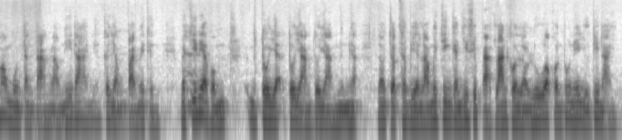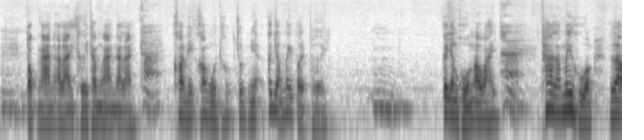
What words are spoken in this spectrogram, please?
ข้อมูลต่างๆ เหล่านี้ได้เนี่ยก็ยังไปไม่ถึงเมื่อกี้เนี่ยผมตัวอย่างตัวอย่างตัวอย่างหนึ่งเนี่ยเราจดทะเบียนเราไม่ทิ้งกัน 28 ล้านคนเรารู้ว่าคนพวกนี้อยู่ที่ไหนอืมตกงานอะไรเคยทำงานอะไรค่ะข้อนี้ข้อมูลชุดเนี้ยก็ยังไม่เปิดเผยอืม ก็ยังหวงเอาไว้ค่ะถ้าเราไม่หวงเรา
